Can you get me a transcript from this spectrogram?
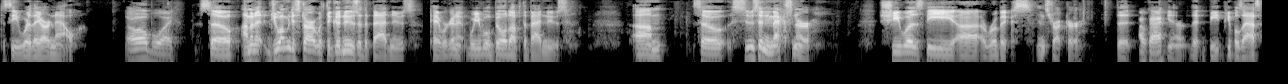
to see where they are now Oh boy. so I'm gonna. Do you want me to start with the good news or the bad news? Okay, we're gonna. We will build up the bad news. Um. So Susan Mechsner, she was the uh, aerobics instructor that Okay. you know that beat people's ass.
